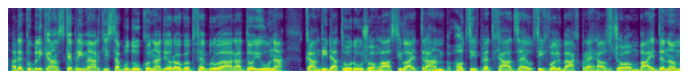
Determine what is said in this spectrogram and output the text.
Republikánske primárky sa budú konať o rok od februára do júna. Kandidatúru už ohlásil aj Trump, hoci v predchádzajúcich voľbách prehral s Joeom Bidenom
